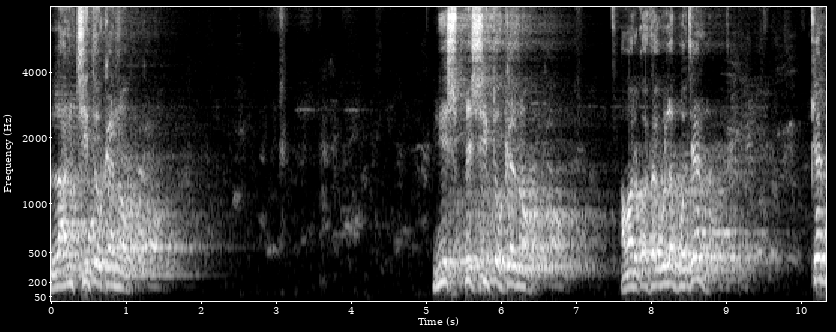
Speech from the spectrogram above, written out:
লাঞ্ছিত কেন? নিষ্পেষিত কেন? আমার কথাগুলো বোঝেন? কেন?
